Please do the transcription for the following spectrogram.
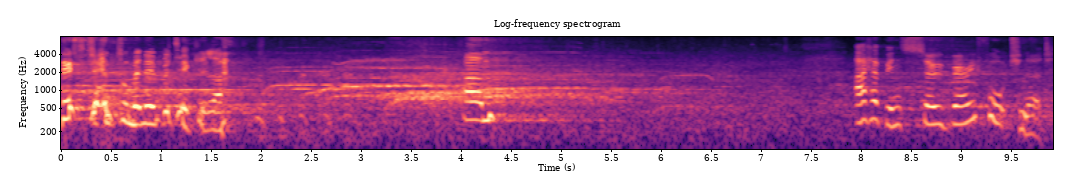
This gentleman in particular. Um, I have been so very fortunate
